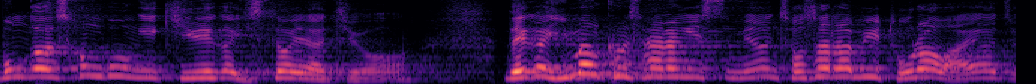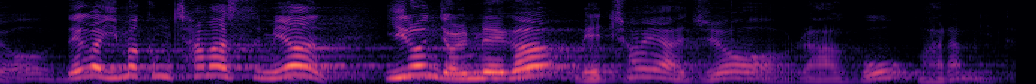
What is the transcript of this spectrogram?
뭔가 성공의 기회가 있어야죠. 내가 이만큼 사랑했으면 저 사람이 돌아와야죠. 내가 이만큼 참았으면 이런 열매가 맺혀야죠. 라고 말합니다.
